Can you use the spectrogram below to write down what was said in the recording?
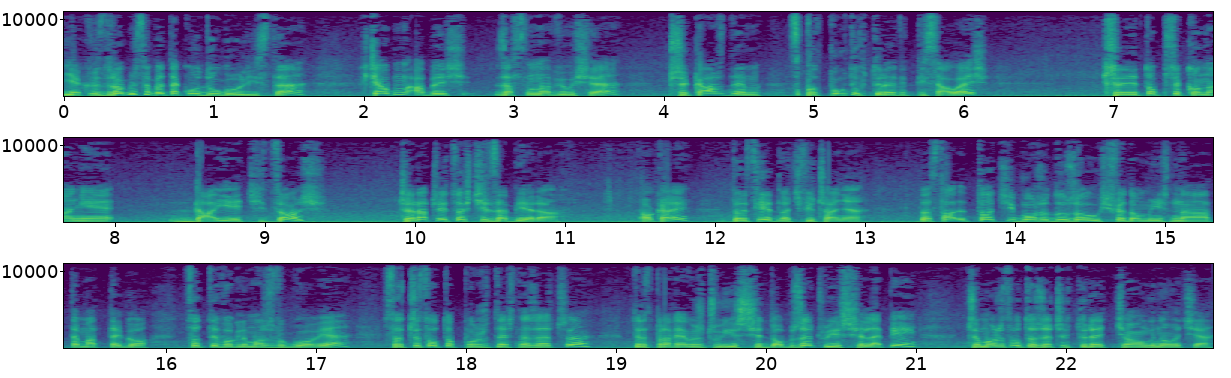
I jak już zrobisz sobie taką długą listę, chciałbym, abyś zastanowił się przy każdym z podpunktów, które wypisałeś, czy to przekonanie daje ci coś, czy raczej coś ci zabiera. Ok? To jest jedno ćwiczenie. To Ci może dużo uświadomić na temat tego, co Ty w ogóle masz w głowie. Czy są to pożyteczne rzeczy, które sprawiają, że czujesz się dobrze, czujesz się lepiej? Czy może są to rzeczy, które ciągną Cię,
